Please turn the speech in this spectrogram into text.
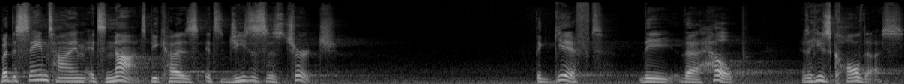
But at the same time, it's not because it's Jesus' church the gift, the, the help, is that He's called us.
